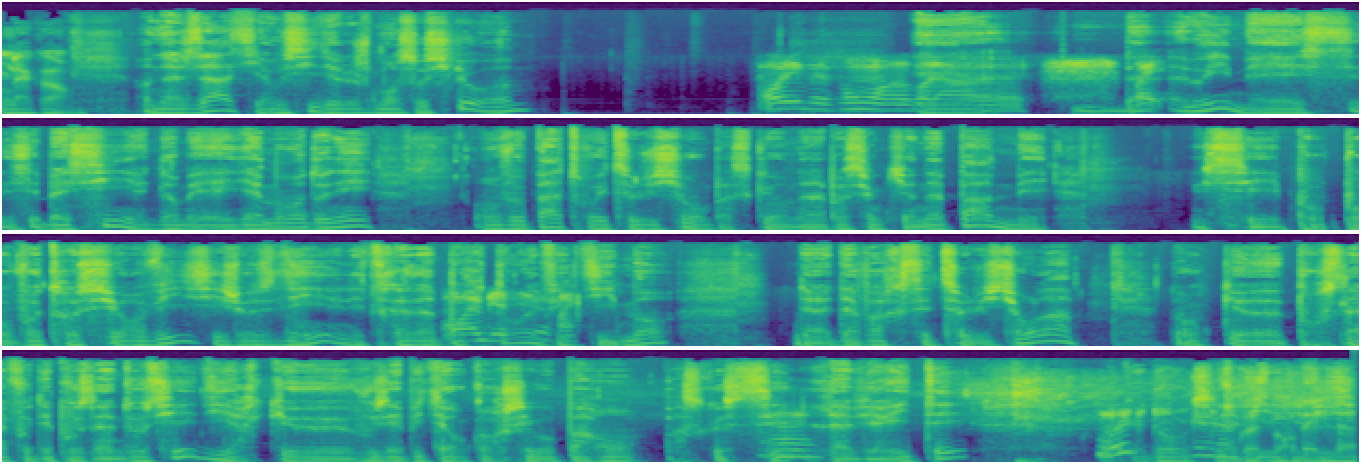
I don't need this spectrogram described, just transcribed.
D'accord. En Alsace, il y a aussi des logements sociaux. Hein. Oui, mais bon, euh, voilà. euh, euh, Ouais. Oui, mais c'est ben si. Non, mais il y a un moment donné, on veut pas trouver de solution parce qu'on a l'impression qu'il y en a pas, mais c'est pour, pour votre survie, si j'ose dire, il est très important, bien sûr, ouais. effectivement, d'avoir cette solution-là. Donc, euh, pour cela, il faut déposer un dossier, dire que vous habitez encore chez vos parents parce que c'est Ouais. la vérité. oui, Et donc, C'est quoi ce bordel là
